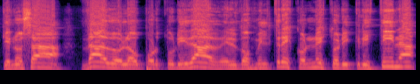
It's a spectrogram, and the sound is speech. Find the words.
que nos ha dado la oportunidad el 2003 con Néstor y Cristina,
